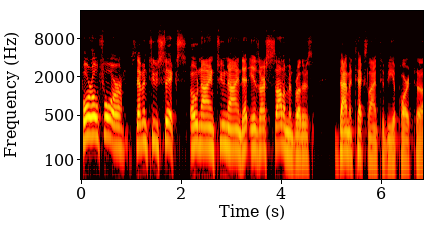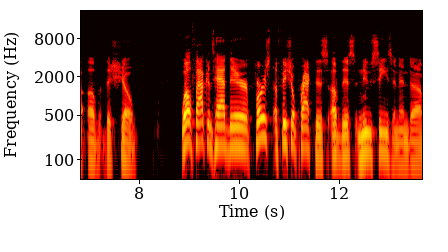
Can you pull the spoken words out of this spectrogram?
404 726 0929. That is our Solomon Brothers Diamond Text line to be a part uh, of the show. Well, Falcons had their first official practice of this new season, and uh,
